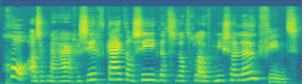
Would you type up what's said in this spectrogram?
Goh, als ik naar haar gezicht kijk, dan zie ik dat ze dat geloof ik niet zo leuk vindt.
